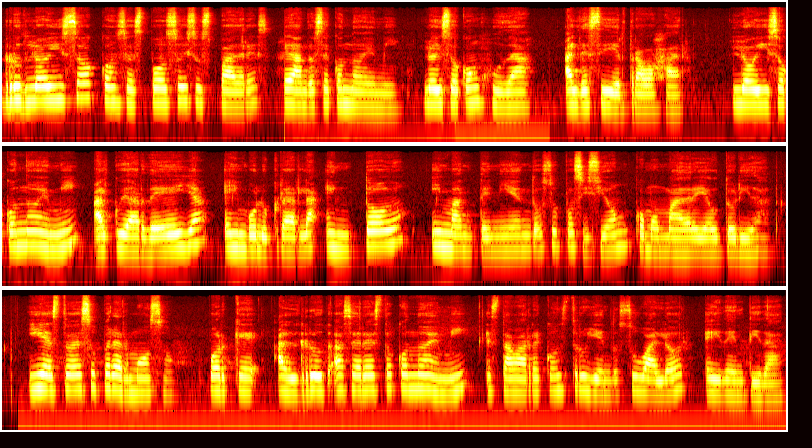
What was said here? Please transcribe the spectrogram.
Ruth lo hizo con su esposo y sus padres, quedándose con Noemí. Lo hizo con Judá al decidir trabajar. Lo hizo con Noemí al cuidar de ella e involucrarla en todo y manteniendo su posición como madre y autoridad. Y esto es súper hermoso, porque al Ruth hacer esto con Noemí estaba reconstruyendo su valor e identidad.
